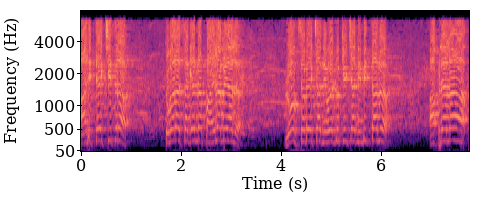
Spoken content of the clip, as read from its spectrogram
आणि ते चित्र तुम्हाला सगळ्यांना पाहायला मिळालं. लोकसभेच्या निवडणुकीच्या निमित्तानं आपल्याला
